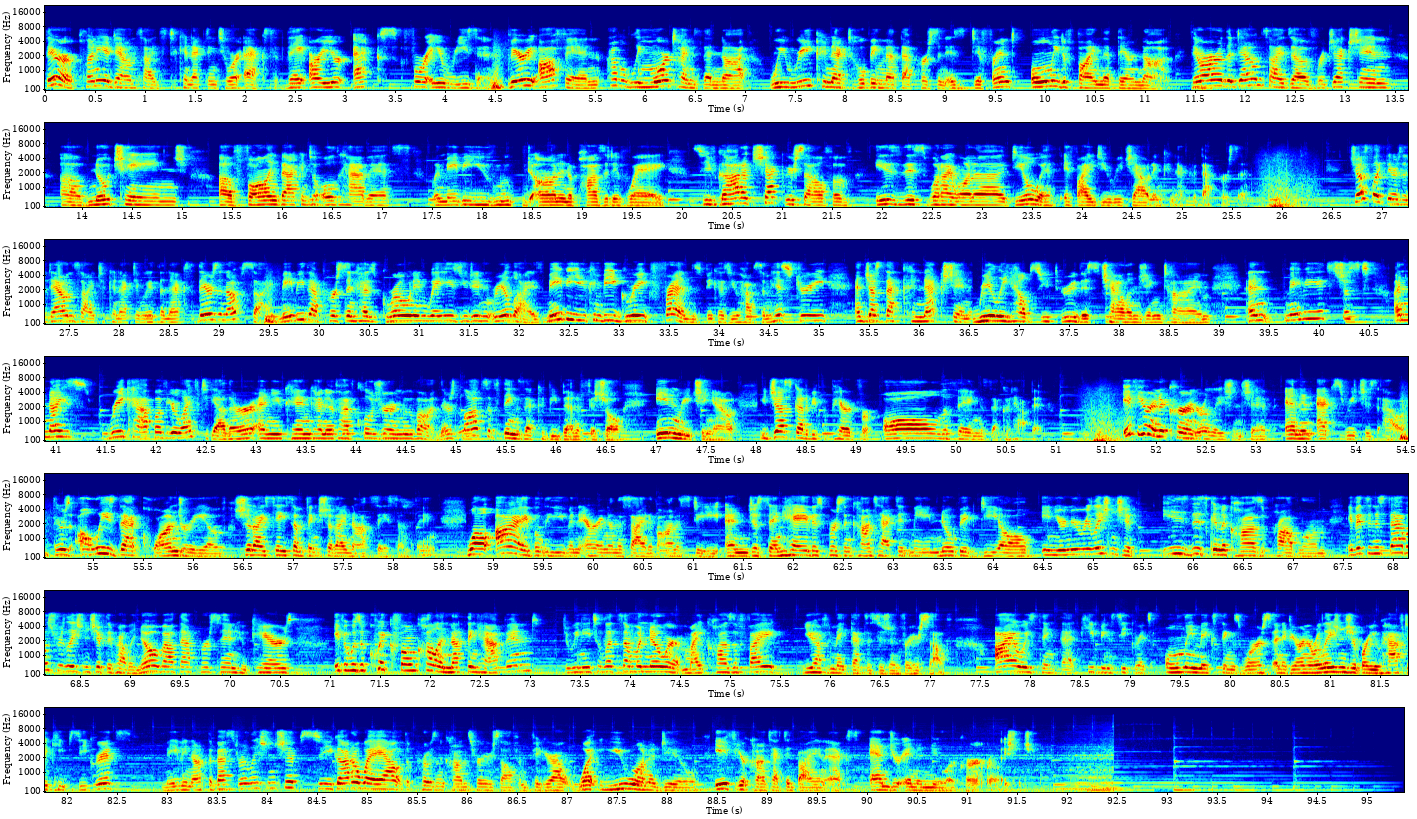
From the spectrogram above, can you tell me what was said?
There are plenty of downsides to connecting to our ex. They are your ex for a reason. Very often, probably more times than not, we reconnect hoping that that person is different, only to find that they're not. There are the downsides of rejection, of no change, of falling back into old habits when maybe you've moved on in a positive way. So you've got to check yourself of is this what I want to deal with if I do reach out and connect with that person? Just like there's a downside to connecting with the next, there's an upside. Maybe that person has grown in ways you didn't realize. Maybe you can be great friends because you have some history, and just that connection really helps you through this challenging time. And maybe it's just a nice recap of your life together, and you can kind of have closure and move on. There's lots of things that could be beneficial in reaching out. You just got to be prepared for all the things that could happen. If you're in a current relationship and an ex reaches out, there's always that quandary of should I say something, should I not say something? Well, I believe in erring on the side of honesty and just saying, hey, this person contacted me, no big deal. In your new relationship, is this going to cause a problem? If it's an established relationship, they probably know about that person, who cares? If it was a quick phone call and nothing happened, do we need to let someone know where it might cause a fight? You have to make that decision for yourself. I always think that keeping secrets only makes things worse. And if you're in a relationship where you have to keep secrets, maybe not the best relationships. So you got to weigh out the pros and cons for yourself and figure out what you want to do if you're contacted by an ex and you're in a new or current relationship.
